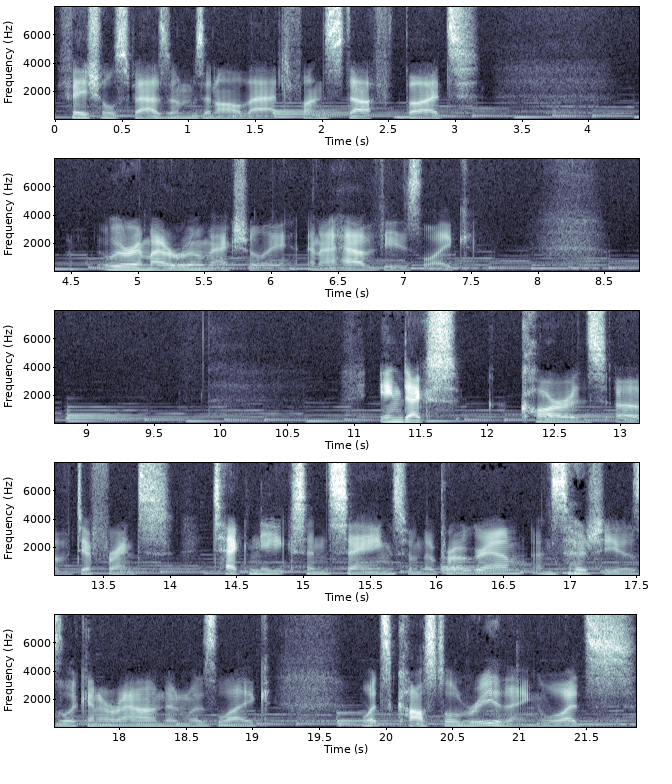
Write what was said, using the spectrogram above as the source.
facial spasms and all that fun stuff, but we were in my room actually, and I have these like index cards of different techniques and sayings from the program. And so she was looking around and was like, What's costal breathing? What's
